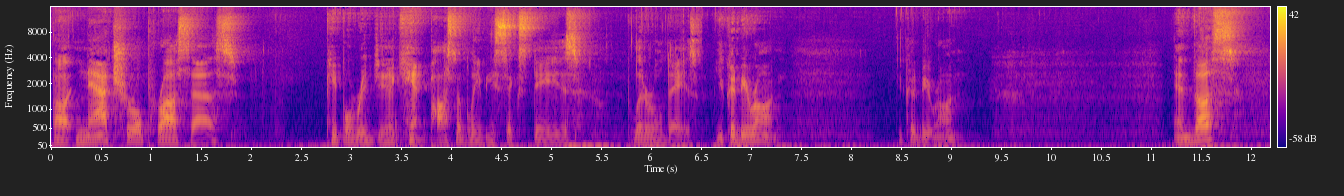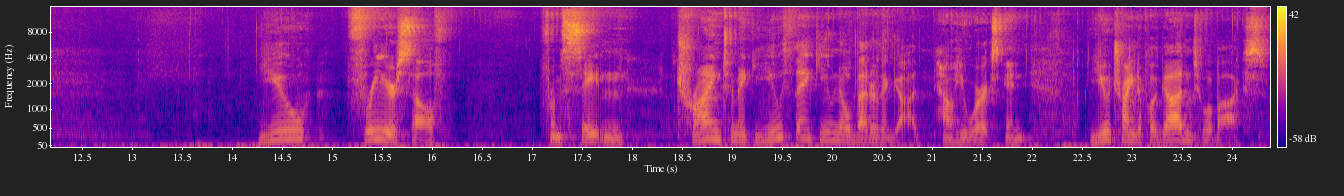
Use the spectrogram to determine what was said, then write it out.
uh, natural process, people, it can't possibly be six days, literal days. You could be wrong. You could be wrong. And thus, you free yourself from Satan trying to make you think you know better than God how he works, and you trying to put God into a box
